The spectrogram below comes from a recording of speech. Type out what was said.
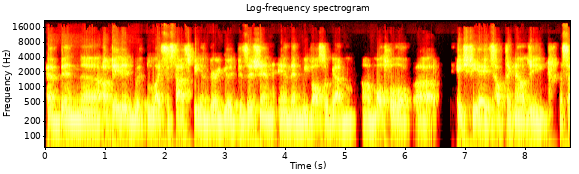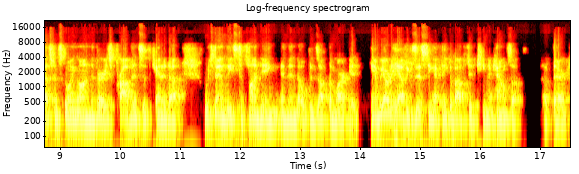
have been uh, updated with blue light cystoscopy in a very good position. And then we've also got uh, multiple uh, HTAs, health technology assessments going on in the various provinces of Canada, which then leads to funding and then opens up the market. And we already have existing, I think, about 15 accounts up up there.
